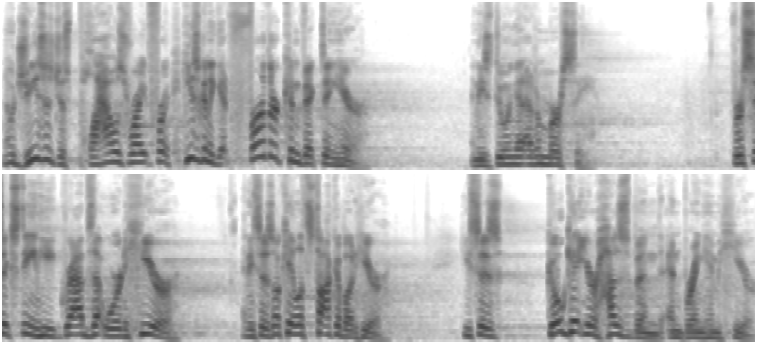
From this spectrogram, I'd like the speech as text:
No, Jesus just plows right for it. He's going to get further convicting here. And he's doing it out of mercy. Verse 16, he grabs that word here and he says, okay, let's talk about here. He says, go get your husband and bring him here.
